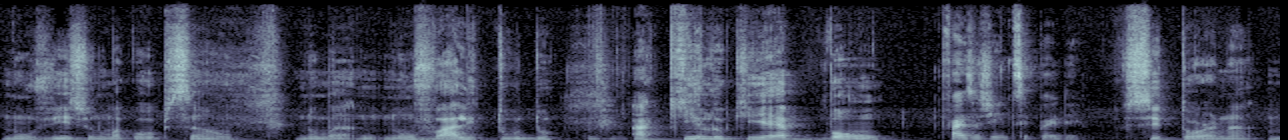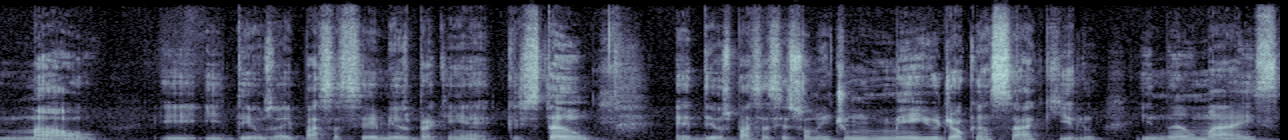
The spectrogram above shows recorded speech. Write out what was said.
num vício, numa corrupção, numa, num vale tudo, uhum. aquilo que é bom faz a gente se perder. Se torna mal e, e Deus aí passa a ser, mesmo para quem é cristão, é, Deus passa a ser somente um meio de alcançar aquilo e não mais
